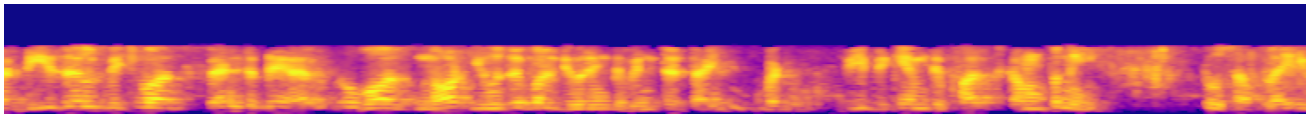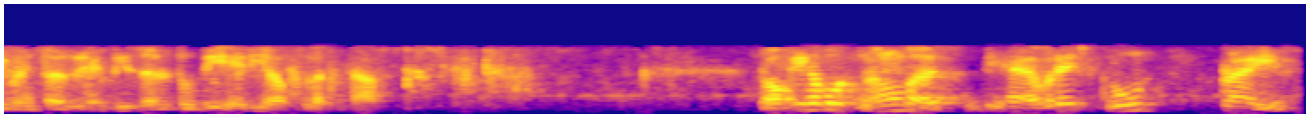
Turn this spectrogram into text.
the diesel which was sent there was not usable during the winter time, but we became the first company to supply winter grade diesel to the area of Ladakh. Talking about numbers, the average crude price,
